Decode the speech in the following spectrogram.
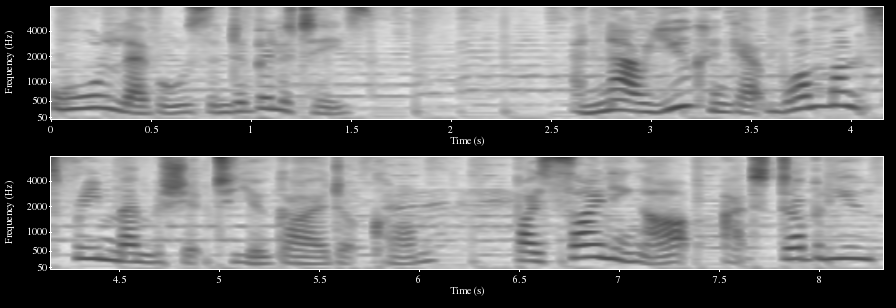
all levels and abilities. And now you can get one month's free membership to Yogaya.com by signing up at www.yogaya,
